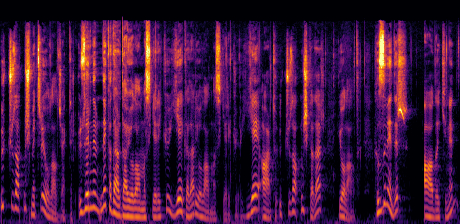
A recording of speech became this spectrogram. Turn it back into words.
360 metre yol alacaktır. Üzerine ne kadar daha yol alması gerekiyor? Y kadar yol alması gerekiyor. Y artı 360 kadar yol aldı. Hızı nedir? A'dakinin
